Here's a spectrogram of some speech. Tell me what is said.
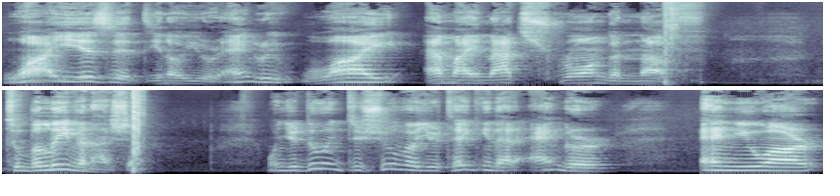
why is it, you know, you're angry? Why am I not strong enough to believe in Hashem? When you're doing teshuvah, you're taking that anger and you are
